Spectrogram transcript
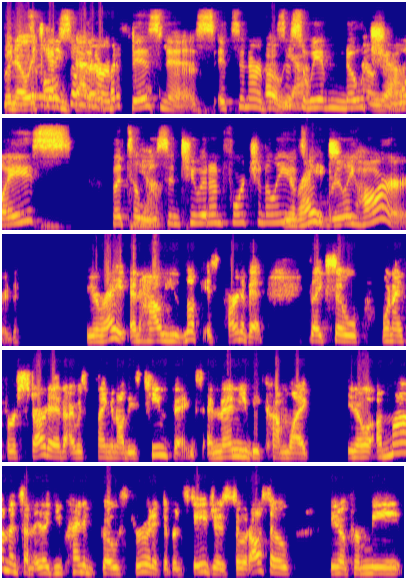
but you know it's, it's getting better in our but it's business it's in our oh, business oh, yeah. so we have no oh, choice but to Yeah. listen to it, unfortunately, You're it's right. really hard. You're right. And how you look is part of it. Like, so when I first started, I was playing in all these team things. And then you become like, you know, a mom and something like you kind of go through it at different stages. So it also, you know, for me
